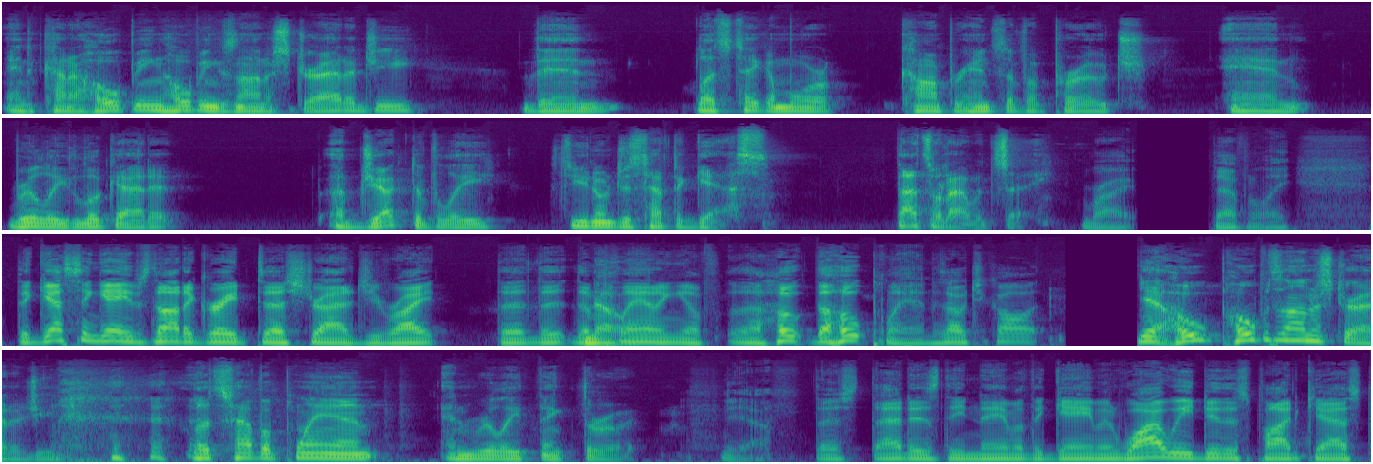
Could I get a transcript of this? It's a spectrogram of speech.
and kind of hoping, hoping is not a strategy, then let's take a more comprehensive approach and really look at it objectively so you don't just have to guess. That's what I would say. Right. Definitely. The guessing game is not a great uh, strategy, right? The the, the No. planning of the hope the hope plan is that what you call it? Yeah, hope hope is not a strategy. Let's have a plan and really think through it. Yeah, that's, that is the name of the game and why we do this podcast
